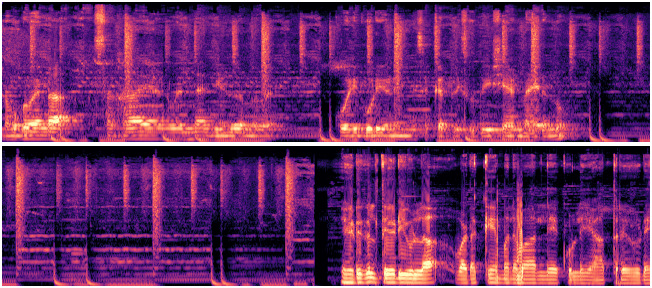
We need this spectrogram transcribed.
നമുക്ക് വേണ്ട സഹായങ്ങളെല്ലാം ചെയ്തു തന്നത് കോഴിക്കോട് യൂണിയൻ സെക്രട്ടറി സുധീഷ് ചേട്ടനായിരുന്നു. ഏടുകൾ തേടിയുള്ള വടക്കേ മലബാറിലേക്കുള്ള യാത്രയുടെ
